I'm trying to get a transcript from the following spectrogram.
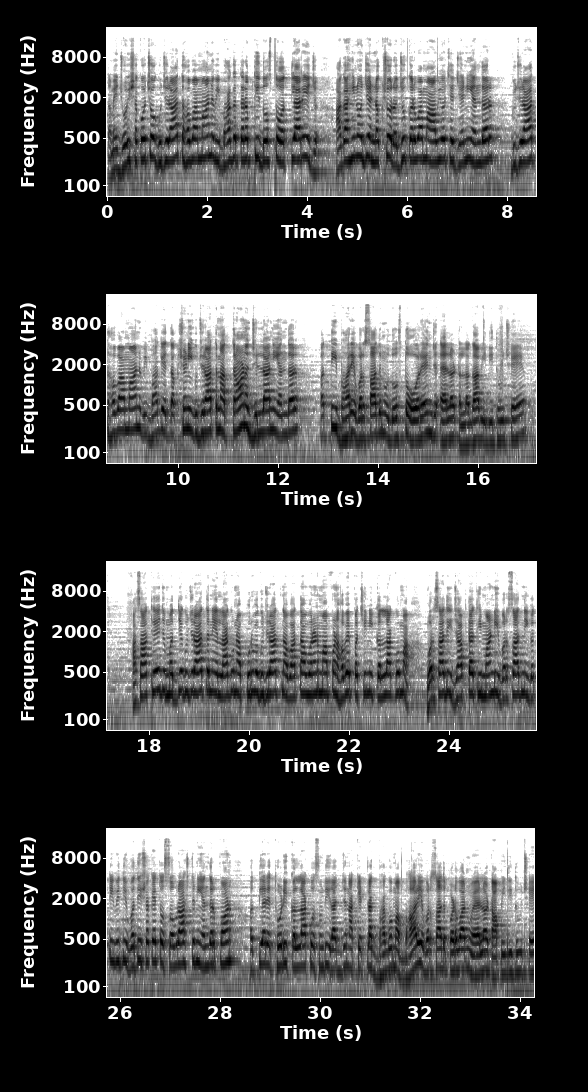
તમે જોઈ શકો છો, ગુજરાત હવામાન વિભાગ તરફથી દોસ્તો, અત્યારે જ આગાહીનો જે નકશો રજૂ કરવામાં આવ્યો છે, જેની અંદર ગુજરાત હવામાન વિભાગે દક્ષિણી ગુજરાતના ત્રણ જિલ્લાની અંદર અતિ ભારે વરસાદનું દોસ્તો ઓરેન્જ એલર્ટ લગાવી દીધું છે. આ સાથે જ મધ્ય ગુજરાત અને લાગુના પૂર્વ ગુજરાતના વાતાવરણમાં પણ હવે પછીની કલાકોમાં વરસાદી ઝાપટાથી માંડી વરસાદની ગતિવિધિ વધી શકે તો સૌરાષ્ટ્રની અંદર પણ અત્યારે થોડી કલાકો સુધી રાજ્યના કેટલાક ભાગોમાં ભારે વરસાદ પડવાનું એલર્ટ આપી દીધું છે.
